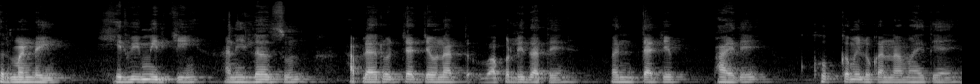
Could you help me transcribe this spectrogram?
तर मंडई हिरवी मिरची आणि लसूण आपल्या रोजच्या जेवणात वापरली जाते पण त्याचे फायदे खूप कमी लोकांना माहिती आहे.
